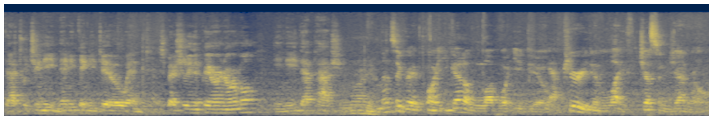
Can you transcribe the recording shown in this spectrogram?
That's what you need in anything you do, and especially in the paranormal, you need that passion. And that's a great point. You gotta love what you do, Yeah. period, in life, just in general.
